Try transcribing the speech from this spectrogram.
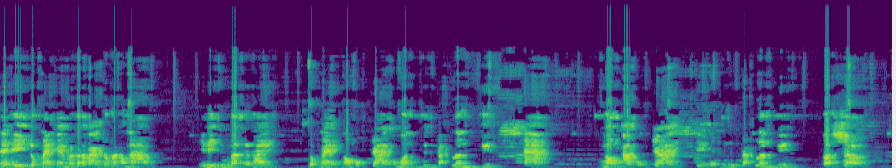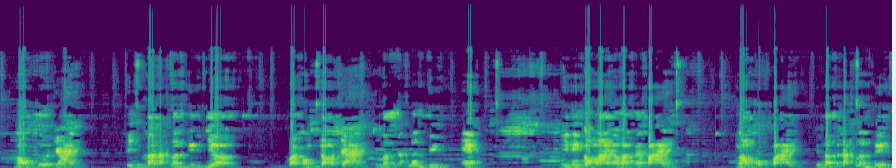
Thế thì lúc này các em đã có đáp án rồi phải không nào? Vậy thì chúng ta sẽ thấy, lúc này ngón út trái của mình mình đặt lên phím A. Ngón áp út trái thì mình sẽ được đặt lên phím S ngón giữa trái thì chúng ta đặt lên phím giờ và ngón trỏ trái chúng ta sẽ đặt lên phím F. Vậy thì còn lại ở bàn tay phải, ngón út phải chúng ta sẽ đặt lên phím,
